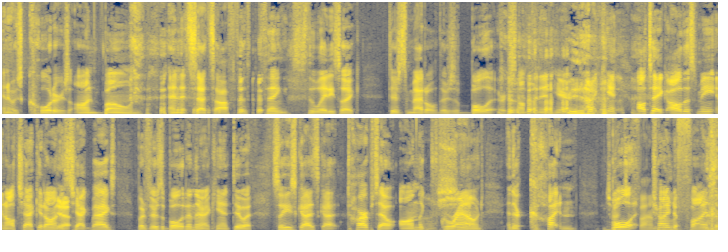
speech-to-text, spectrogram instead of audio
and it was quarters on bone, and it sets off the thing. The lady's like, "There's metal. There's a bullet or something in here. Yeah. I can't. I'll take all this meat and I'll check it on Yeah. his check bags. But if there's a bullet in there, I can't do it. So these guys got tarps out on the Oh, shit. ground, and they're cutting." to bullet, find trying to find the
